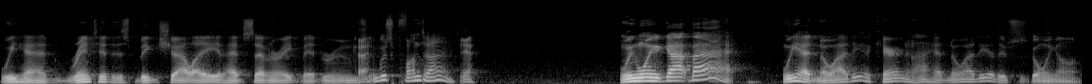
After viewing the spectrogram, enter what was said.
We had rented this big chalet. It had seven or eight bedrooms. Okay. It was a fun time. Yeah. When we got back, we had no idea. Karen and I had no idea this was going on.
